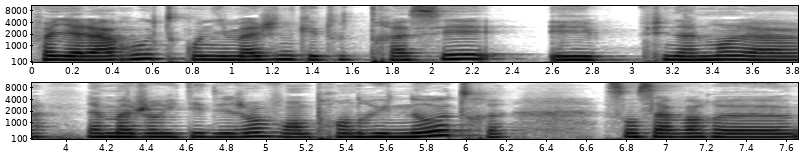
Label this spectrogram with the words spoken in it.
enfin, il y a la route qu'on imagine qui est toute tracée et finalement la, la, majorité des gens vont en prendre une autre sans savoir euh,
